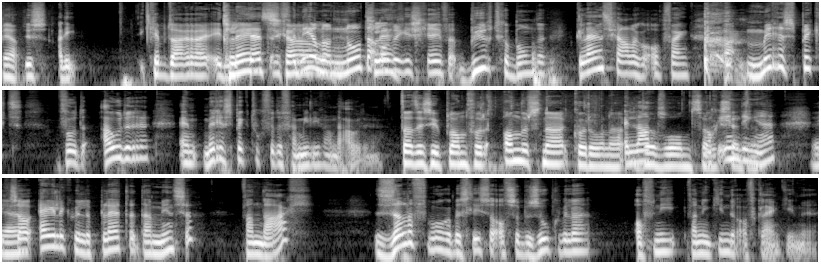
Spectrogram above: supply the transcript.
Ja. Dus allee, ik heb daar in de tijd een hele nota Klein... over geschreven. Buurtgebonden, kleinschalige opvang. met respect voor de ouderen en met respect ook voor de familie van de ouderen. Dat is uw plan voor anders na corona. En laat nog één ding. Hè. Ja. Ik zou eigenlijk willen pleiten dat mensen vandaag zelf mogen beslissen of ze bezoek willen of niet van hun kinderen of kleinkinderen.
